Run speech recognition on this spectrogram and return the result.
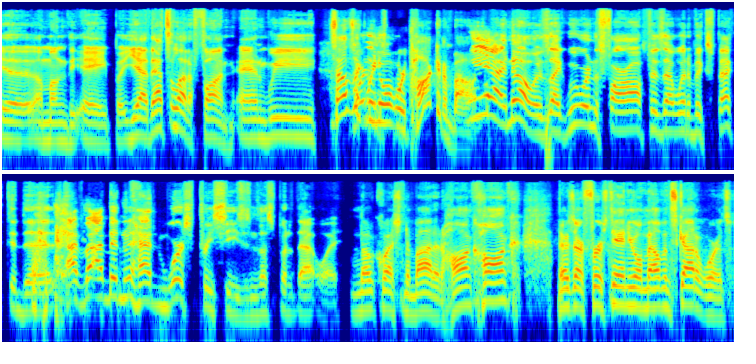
uh, among the eight. But yeah, that's a lot of fun. And we Sounds like we know what we're talking about. Well, yeah, I know. It's like we weren't as far off as I would have expected. Uh, I've, I've been had worse preseasons. Let's put it that way. No question about it. Honk, honk. There's our first annual Melvin Scott Awards.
